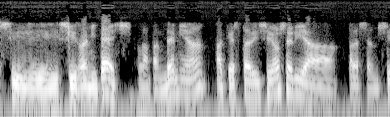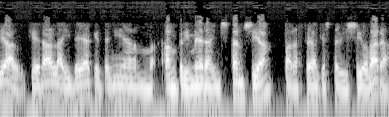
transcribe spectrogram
si, si remiteix la pandèmia, aquesta edició seria presencial, que era la idea que teníem en primera instància per fer aquesta edició d'ara.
